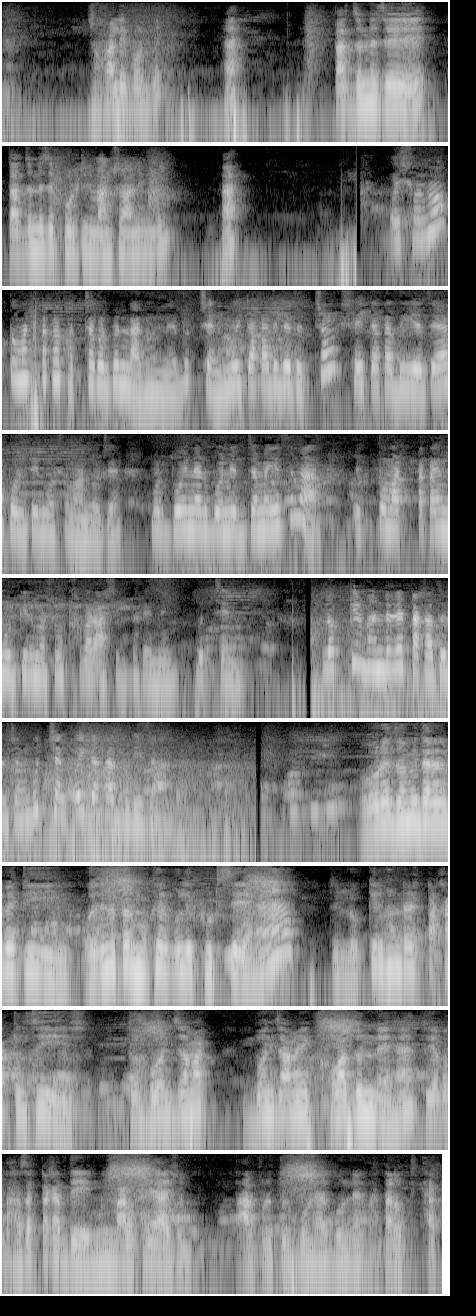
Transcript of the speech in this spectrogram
ঝোকালে পড়বে হ্যাঁ তার জন্য যে তার জন্য যে পোলট্রির মাংস আনি মুই হ্যাঁ ওই শোনো, তোমার টাকা খরচা করবেন নাগিন বুঝছেন? মুই টাকা দিবে ধরছ, সেই টাকা দিয়ে যে পোলট্রির মশম আনো যে। মোর বোন আর বোনের জামাই আছে না, ওই তোমার টাকায় মুরগির মশম খাবার আশিক ধরে নেই, বুঝছেন? লক্ষ্মীর ভান্ডারের টাকা তুলছেন বুঝছেন? ওই টাকা ধরি যান ওরে জমিদারের বেটি, ওই জন্য তোর মুখের বুলি ফুটছে হ্যাঁ? তুই লক্ষ্মীর ভান্ডারের টাকা তুলছিস, তোর বোন জামা, বোন জামাই খাওয়ার জন্য হ্যাঁ? তুই এখন হাজার টাকা দে, মুই মাল খাইয়ে আসুন তারপরে তোর বোন আর বোনের ভাতার অতি থাক।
